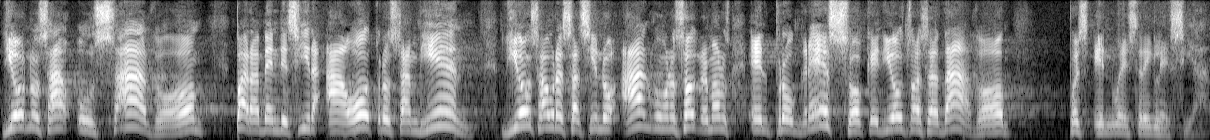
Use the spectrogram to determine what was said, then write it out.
Dios nos ha usado para bendecir a otros también. Dios ahora está haciendo algo con nosotros, hermanos. El progreso que Dios nos ha dado, pues en nuestra iglesia.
